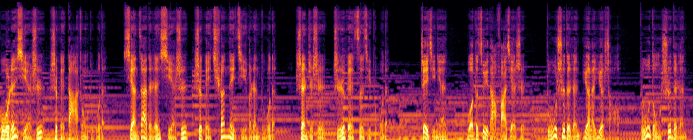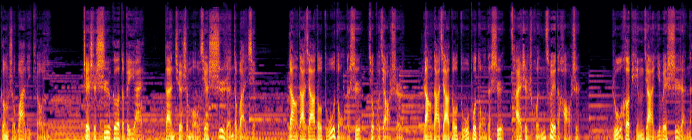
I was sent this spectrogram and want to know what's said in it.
古人写诗是给大众读的，现在的人写诗是给圈内几个人读的。甚至是只给自己读的。这几年，我的最大发现是，读诗的人越来越少，读懂诗的人更是万里挑一。这是诗歌的悲哀，但却是某些诗人的万幸。让大家都读懂的诗就不叫诗了，让大家都读不懂的诗才是纯粹的好诗。如何评价一位诗人呢？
